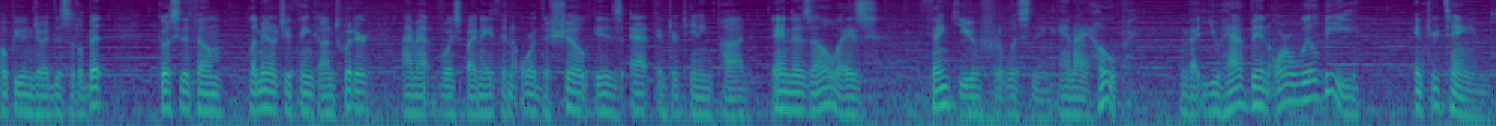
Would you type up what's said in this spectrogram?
Hope you enjoyed this little bit. Go see the film. Let me know what you think on Twitter. I'm at Voiced by Nathan, or the show is at Entertaining Pod. And as always, thank you for listening, and I hope that you have been or will be entertained.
